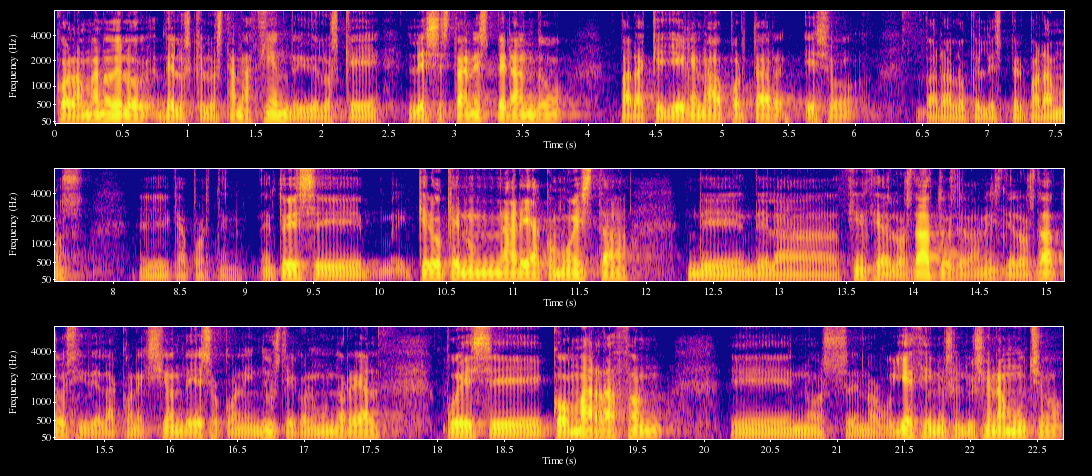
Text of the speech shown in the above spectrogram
con la mano de, los que lo están haciendo y de los que les están esperando para que lleguen a aportar eso para lo que les preparamos eh, que aporten. Entonces, eh, creo que en un área como esta, de, de, la ciencia de los datos, del análisis de los datos y de la conexión de eso con la industria y con el mundo real, pues eh, con más razón eh, nos enorgullece y nos ilusiona mucho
